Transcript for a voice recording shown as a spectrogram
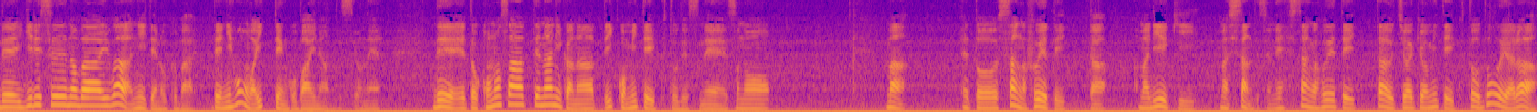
でイギリスの場合は2.6倍。で日本は1.5倍なんですよね。で、えっと、この差って何かなって1個見ていくとですねそのまあえっと資産が増えていった、まあ、利益、まあ、資産ですよね。資産が増えていった内訳を見ていくとどうやら、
